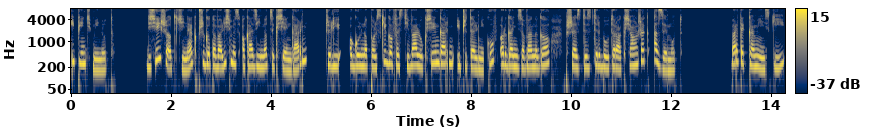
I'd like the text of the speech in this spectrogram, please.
i 5 minut. Dzisiejszy odcinek przygotowaliśmy z okazji Nocy Księgarń, czyli ogólnopolskiego festiwalu księgarń i czytelników organizowanego przez dystrybutora książek Azymut. Bartek Kamiński,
